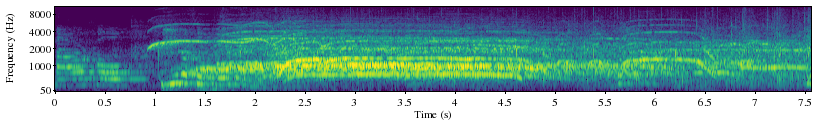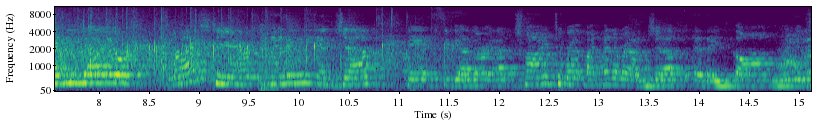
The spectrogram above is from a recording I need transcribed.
powerful, beautiful women? And you know, last year, Penny and Jeff danced together, and I'm trying to wrap my head around Jeff in a thong leotard.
